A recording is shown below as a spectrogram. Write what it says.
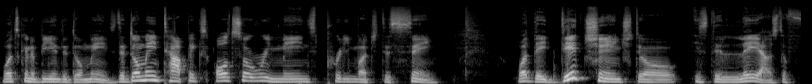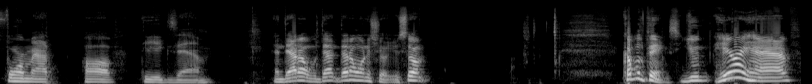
what's going to be in the domains. The domain topics also remains pretty much the same. What they did change though is the layouts, the format of the exam. And that I, that, that I want to show you. So a couple things. You Here I have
